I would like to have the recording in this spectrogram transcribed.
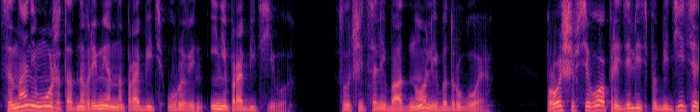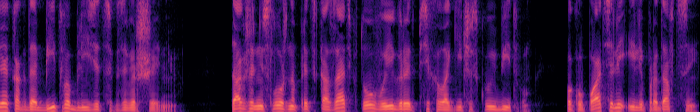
Цена не может одновременно пробить уровень и не пробить его. Случится либо одно, либо другое. Проще всего определить победителя, когда битва близится к завершению. Также несложно предсказать, кто выиграет психологическую битву – покупатели или продавцы,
